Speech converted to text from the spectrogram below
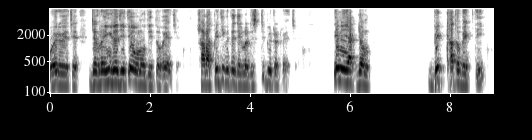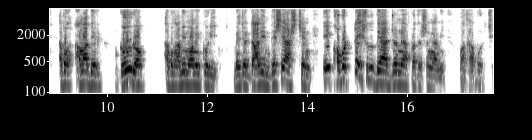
বই রয়েছে, যেগুলো ইংরেজিতে অনুদিত হয়েছে। সারা পৃথিবীতে যেগুলো ডিস্ট্রিবিউটেড হয়েছে। তিনি একজন বিখ্যাত ব্যক্তি, এবং আমাদের গৌরব, এবং আমি মনে করি মেজর ডালিম দেশে আসছেন, এই খবরটাই শুধু দেওয়ার জন্য আপনাদের সঙ্গে আমি কথা বলছি।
